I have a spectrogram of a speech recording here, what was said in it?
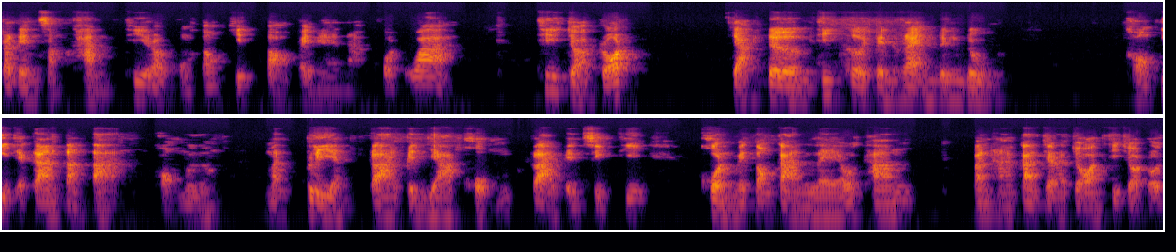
ประเด็นสำคัญที่เราคงต้องคิดต่อไปในอนาคตว่า ที่จอดรถจากเดิมที่เคยเป็นแรงดึงดูดของกิจการต่างๆของเมือง มันเปลี่ยนกลายเป็นยาขมกลายเป็นสิ่งที่คนไม่ต้องการแล้วทั้ง ปัญหาการจราจรที่จอดรถ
